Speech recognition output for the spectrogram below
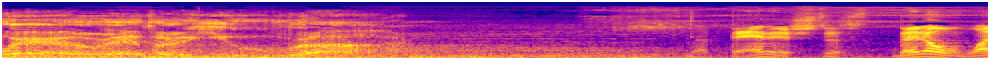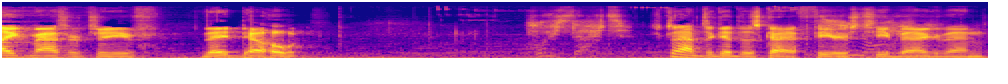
wherever you run. The Banished just... They don't like Master Chief. They don't. Who is that? Just gonna have to get this guy a fierce teabag then.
